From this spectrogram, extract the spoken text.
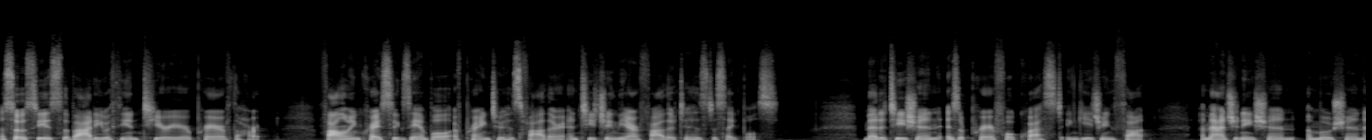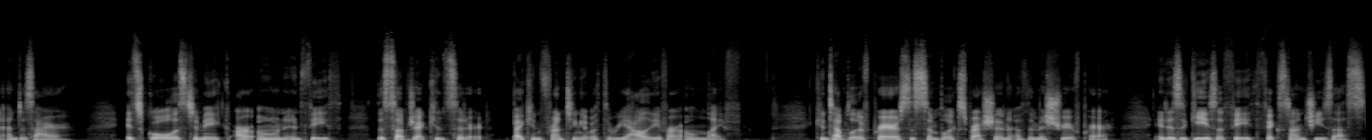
associates the body with the interior prayer of the heart, following Christ's example of praying to his Father and teaching the Our Father to his disciples. Meditation is a prayerful quest engaging thought, imagination, emotion, and desire. Its goal is to make our own in faith the subject considered by confronting it with the reality of our own life. Contemplative prayer is the simple expression of the mystery of prayer. It is a gaze of faith fixed on Jesus,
